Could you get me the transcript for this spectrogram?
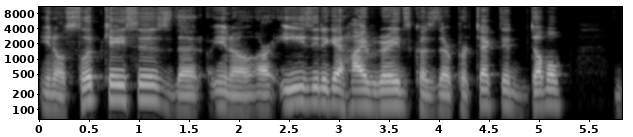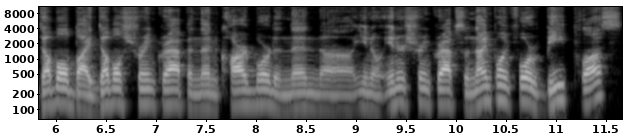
you know, slip cases that you know are easy to get high grades because they're protected double, double by double shrink wrap and then cardboard and then uh, you know inner shrink wrap. So 9.4 B plus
